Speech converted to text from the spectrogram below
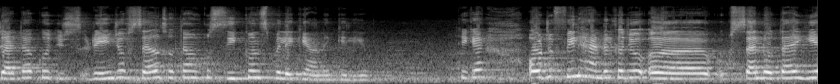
डाटा को जिस रेंज ऑफ़ सेल्स होते हैं उनको सीक्वेंस पे लेके आने के लिए। ठीक है? और जो फिल हैंडल का जो आ, सेल होता है ये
